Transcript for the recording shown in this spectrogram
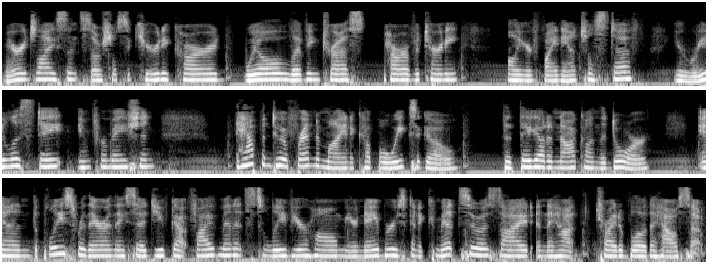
marriage license, social security card, will, living trust, power of attorney, all your financial stuff, your real estate information. It happened to a friend of mine a couple of weeks ago that they got a knock on the door and the police were there and they said you've got five minutes to leave your home. Your neighbor is going to commit suicide and they to try to blow the house up.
